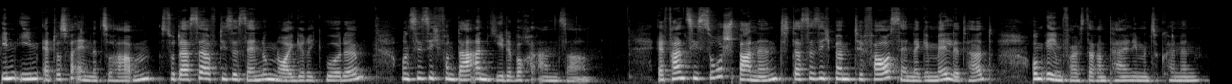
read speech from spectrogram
in ihm etwas verändert zu haben, sodass er auf diese Sendung neugierig wurde und sie sich von da an jede Woche ansah. Er fand sie so spannend, dass er sich beim TV-Sender gemeldet hat, um ebenfalls daran teilnehmen zu können.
